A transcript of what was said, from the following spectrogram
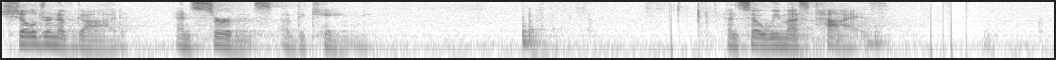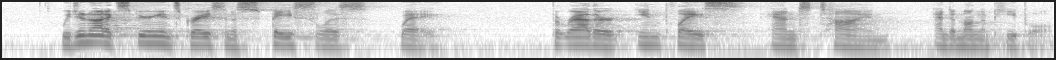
children of God and servants of the King. And so we must tithe. We do not experience grace in a spaceless way, but rather in place and time and among a people.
